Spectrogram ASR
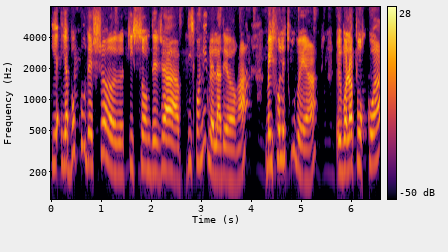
Il y, a, beaucoup de choses qui sont déjà disponibles là-dehors, hein? mais il faut les trouver. Hein? Et voilà pourquoi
